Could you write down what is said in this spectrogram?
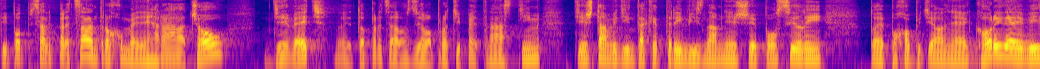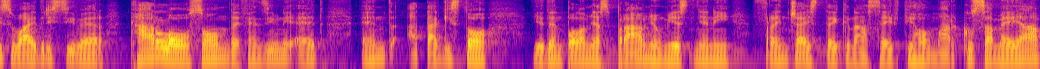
tí podpísali predsa len trochu menej hráčov, 9, je to predsa rozdiel proti 15. Tiež tam vidím také tri významnejšie posily, to je pochopiteľne Corey Davis, wide receiver, Carl Lawson, defenzívny end, end a takisto jeden podľa mňa správne umiestnený franchise tag na safetyho Markusa Maya.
